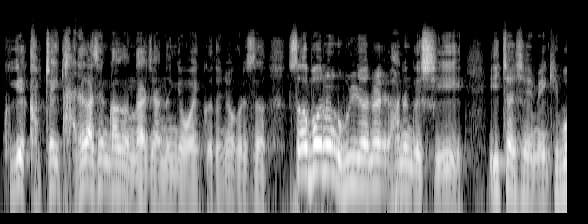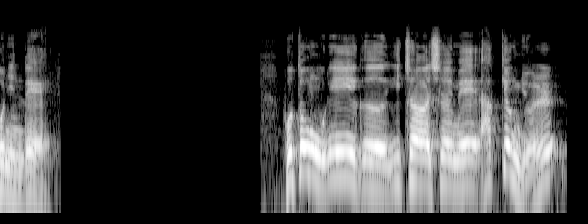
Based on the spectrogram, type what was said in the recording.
그게 갑자기 다래가 생각나지 않는 경우가 있거든요. 그래서 써보는 훈련을 하는 것이 2차 시험의 기본인데 보통 우리 그 2차 시험의 합격률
